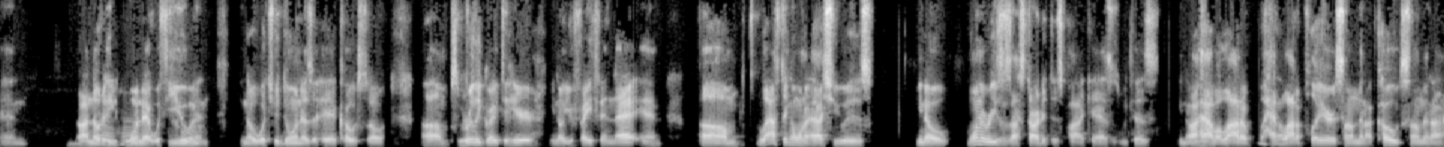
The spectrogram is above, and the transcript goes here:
and you know, I know mm-hmm. that He's doing mm-hmm. that with you, cool. and you know what you're doing as a head coach. So um, it's really great to hear, you know, your faith in that. And um, last thing I want to ask you is, you know, one of the reasons I started this podcast is because, you know, I have a lot of had a lot of players, some that I coach, some that I,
